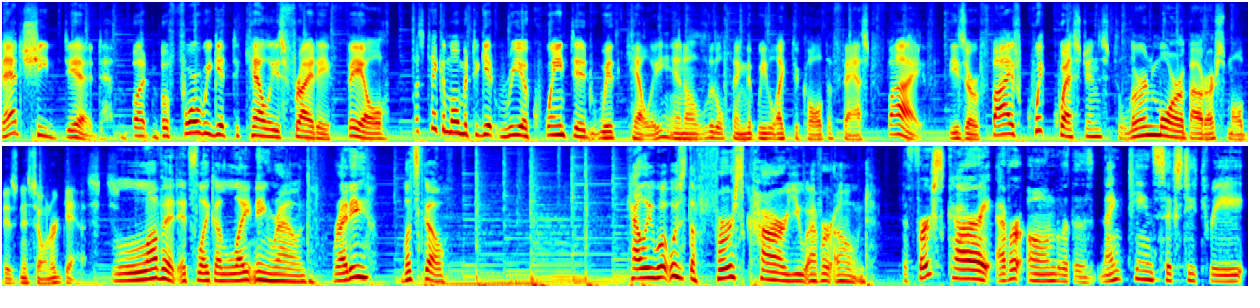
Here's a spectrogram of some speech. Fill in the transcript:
That she did. But before we get to Kelly's Friday fail, let's take a moment to get reacquainted with Kelly in a little thing that we like to call the Fast Five. These are five quick questions to learn more about our small business owner guests. Love it. It's like a lightning round. Ready? Let's go. Kelly, what was the first car you ever owned? The first car I ever owned was a 1963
